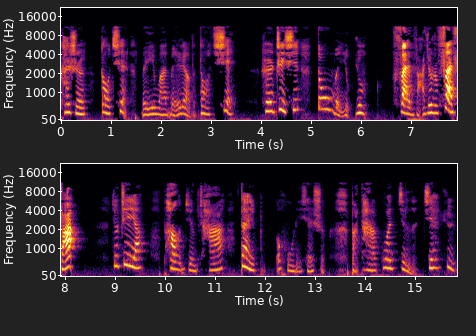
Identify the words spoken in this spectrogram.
开始道歉，没完没了的道歉，可是这些都没有用，犯法就是犯法。就这样，胖警察逮捕了狐狸先生，把他关进了监狱。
